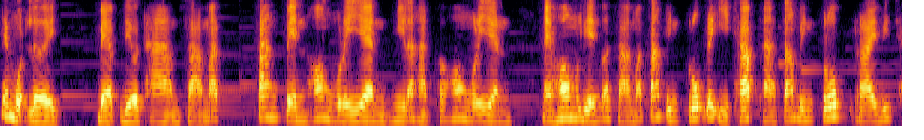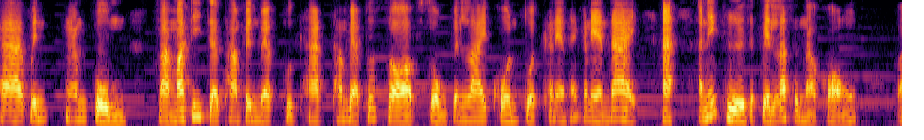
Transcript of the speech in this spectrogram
ได้หมดเลย แบบเดียวไทม์สามารถตั้งเป็นห้องเรียน มีรหัสเข้าห้องเรียน ในห้องเรียนก็สามารถตั้งเป็นกลุ่มได้อีกครับตั้งเป็นกลุ่มรายวิชาเป็นงานกลุ่ม สามารถที่จะทำเป็นแบบฝึกหัดทำแบบทดสอบ ส่งเป็นลายคนตรวจคะแนนให้คะแนนได้อะอันนี้คือจะเป็นลักษณะของอ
